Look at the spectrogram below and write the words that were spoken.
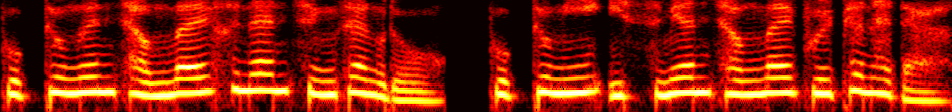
복통은 정말 흔한 증상으로 복통이 있으면 정말 불편하다.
